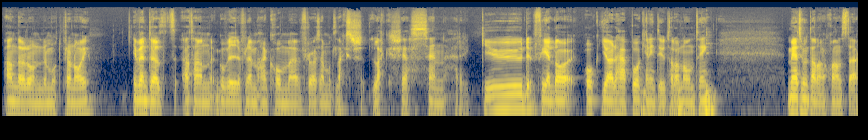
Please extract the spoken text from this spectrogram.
andra ronden mot Pranoy. Eventuellt att han går vidare från den, men han kommer förlora sen mot Lakshasen. Herregud, fel dag och göra det här på, kan inte uttala någonting. Men jag tror inte han har en chans där.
